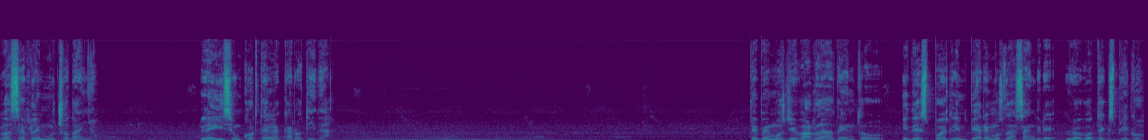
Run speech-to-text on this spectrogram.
Iba a hacerle mucho daño. Le hice un corte en la carótida. Debemos llevarla adentro y después limpiaremos la sangre. Luego te explico.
